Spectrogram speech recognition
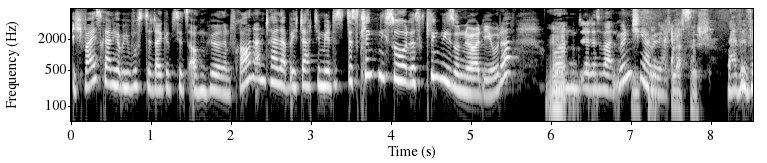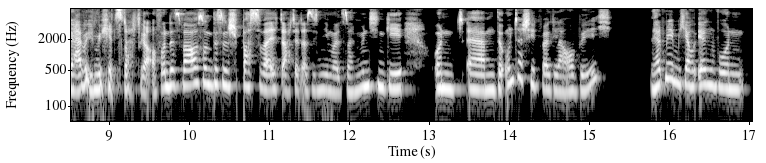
ich weiß gar nicht, ob ich wusste, da gibt's jetzt auch einen höheren Frauenanteil, aber ich dachte mir, das, das klingt nicht so, das klingt nicht so nerdy, oder? Ja. Und äh, das war in München. Habe ich gedacht, klassisch. Da bewerbe ich mich jetzt doch drauf. Und das war auch so ein bisschen Spaß, weil ich dachte, dass ich niemals nach München gehe. Und ähm, der Unterschied war, glaube ich, er hat mich auch irgendwo in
